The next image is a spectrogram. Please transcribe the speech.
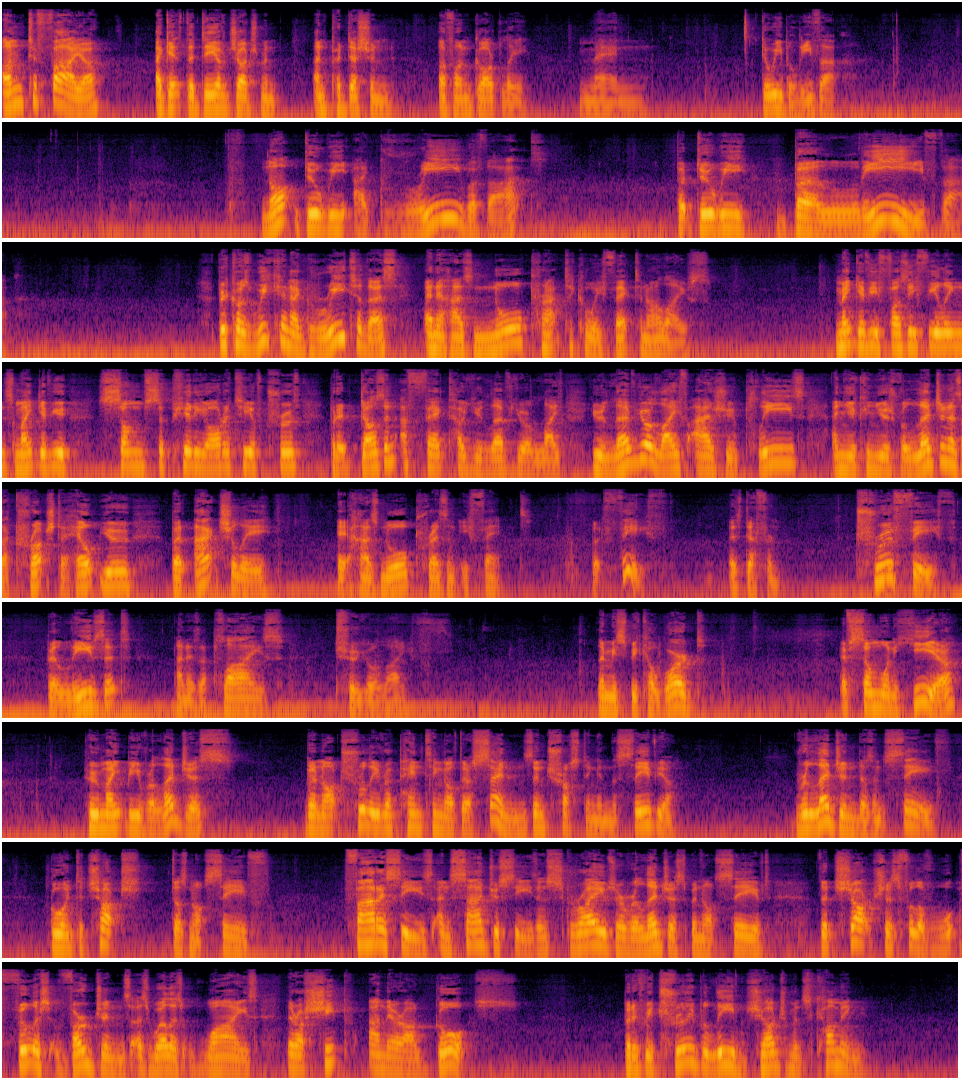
unto fire against the day of judgment and perdition of ungodly men. Do we believe that? Not do we agree with that but do we believe that? Because we can agree to this and it has no practical effect in our lives. Might give you fuzzy feelings, might give you some superiority of truth, but it doesn't affect how you live your life. You live your life as you please, and you can use religion as a crutch to help you, but actually, it has no present effect. But faith is different. True faith believes it and it applies to your life. Let me speak a word. If someone here who might be religious but not truly repenting of their sins and trusting in the Saviour, religion doesn't save. Going to church does not save. Pharisees and Sadducees and scribes are religious but not saved. The church is full of foolish virgins as well as wise. There are sheep and there are goats. But if we truly believe judgment's coming,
